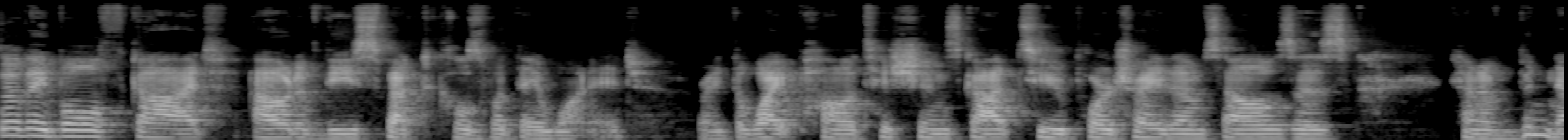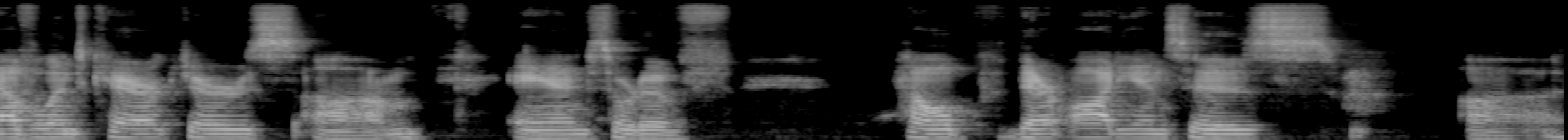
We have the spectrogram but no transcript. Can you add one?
So they both got out of these spectacles what they wanted, right? The white politicians got to portray themselves as kind of benevolent characters um, and sort of help their audiences uh,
